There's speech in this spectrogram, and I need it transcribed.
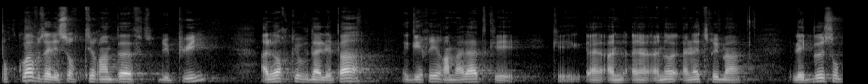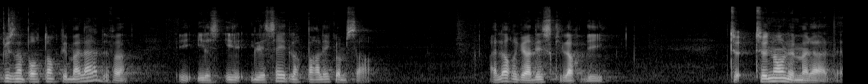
pourquoi vous allez sortir un bœuf du puits alors que vous n'allez pas guérir un malade qui est, un, être humain? Les bœufs sont plus importants que les malades. Enfin, il, essaye de leur parler comme ça. Alors regardez ce qu'il leur dit. Tenant le malade,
